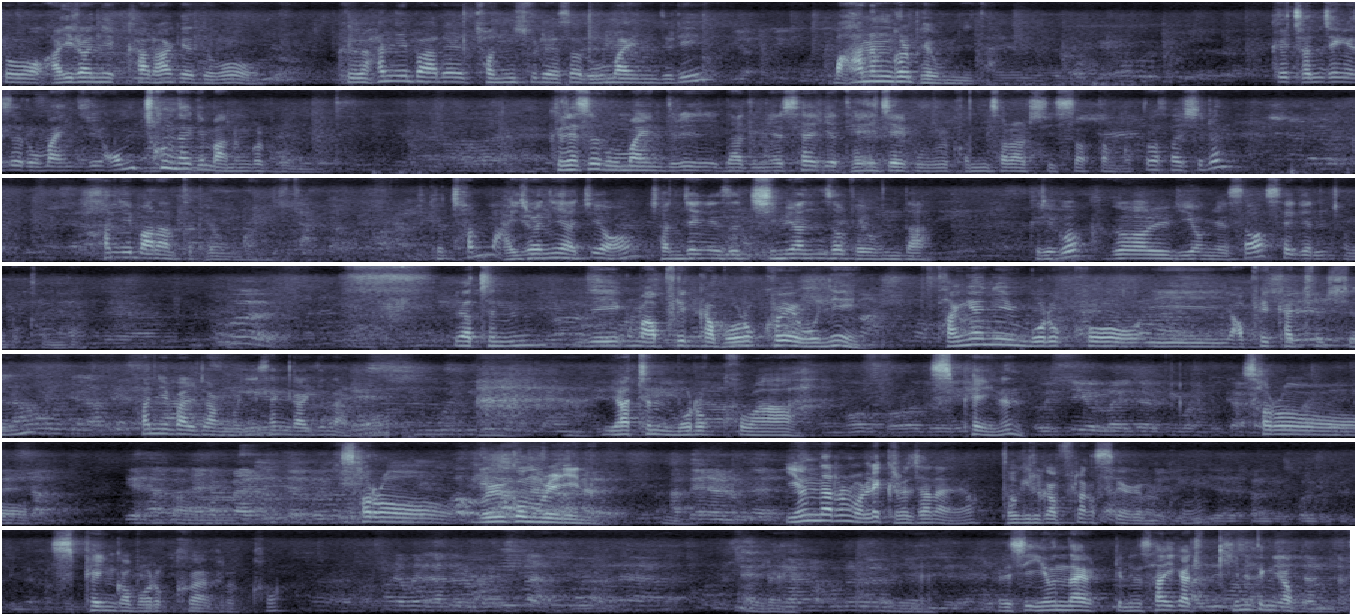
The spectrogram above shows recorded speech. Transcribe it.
또 아이러니컬하게도 그 하니발의 전술에서 로마인들이 많은 걸 배웁니다. 그 전쟁에서 로마인들이 엄청나게 많은 걸 배웁니다. 그래서 로마인들이 나중에 세계 대제국을 건설할 수 있었던 것도 사실은 하니발한테 배운 겁니다. 그참 아이러니하죠. 전쟁에서 지면서 배운다. 그리고 그걸 이용해서 세계를 정복한다. 여튼 그럼 아프리카 모로코에 오니 당연히 모로코 이 아프리카 출신 하니발 장군이 생각이 나고 여하튼 모로코와 스페인은 서로 어, 서로 물고 물리는 이웃 나라는 원래 그러잖아요. 독일과 프랑스가 그렇고 스페인과 모로코가 그렇고 원래 예. 그래서 이웃 나라끼리는 사이가 좀 힘든가 봅니다.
